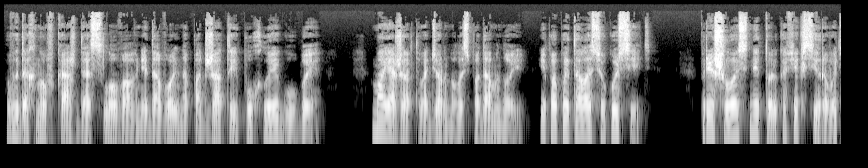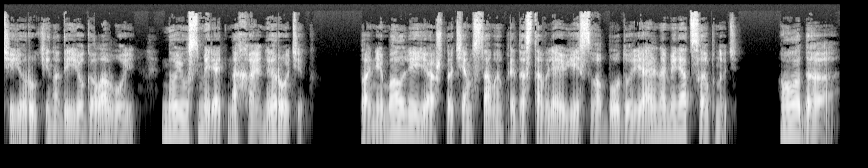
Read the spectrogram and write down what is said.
выдохнув каждое слово в недовольно поджатые пухлые губы. Моя жертва дернулась подо мной и попыталась укусить. Пришлось не только фиксировать ее руки над ее головой, но и усмирять нахальный ротик. Понимал ли я, что тем самым предоставляю ей свободу реально меня цапнуть? О да.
